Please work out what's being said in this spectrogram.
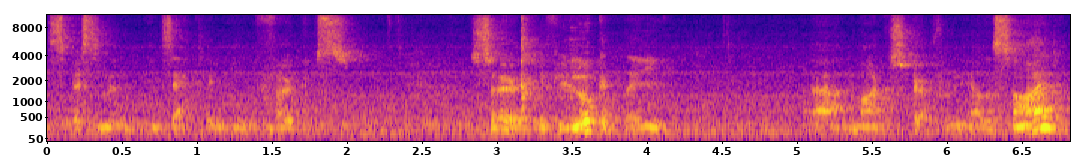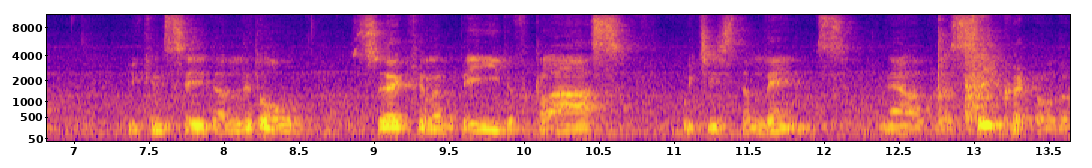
specimen exactly in focus. So if you look at the uh, microscope from the other side, you can see the little circular bead of glass which is the lens. Now the secret or the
